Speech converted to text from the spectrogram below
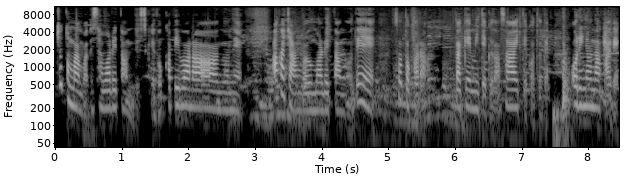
ちょっと前まで触れたんですけど、カピバラのね、赤ちゃんが生まれたので、外からだけ見てくださいってことで、檻の中で、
